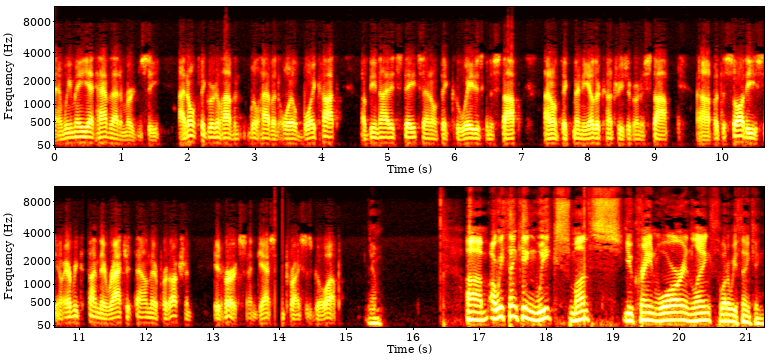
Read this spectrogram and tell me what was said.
and we may yet have that emergency. I don't think we're going to have an, we'll have an oil boycott of the United States. I don't think Kuwait is going to stop I don't think many other countries are going to stop. Uh, but the Saudis, you know, every time they ratchet down their production, it hurts, and gas prices go up. Yeah. Um, are we thinking weeks, months, Ukraine war in length? What are we thinking?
